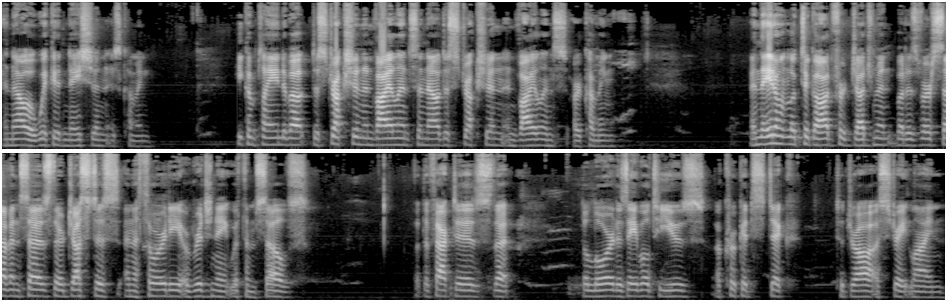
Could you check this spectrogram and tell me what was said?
and now a wicked nation is coming. He complained about destruction and violence, and now destruction and violence are coming. And they don't look to God for judgment, but as verse 7 says, their justice and authority originate with themselves. But the fact is that the Lord is able to use a crooked stick to draw a straight line.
